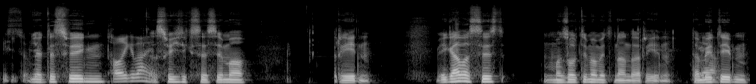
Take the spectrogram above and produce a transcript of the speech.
Ist so. Ja, deswegen, Traurige Wahrheit. das Wichtigste ist immer reden. Egal was es ist, man sollte immer miteinander reden, damit Ja. eben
